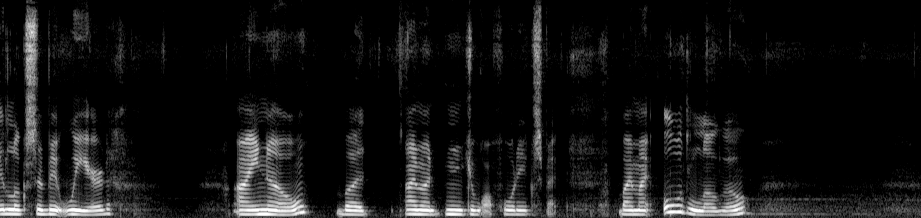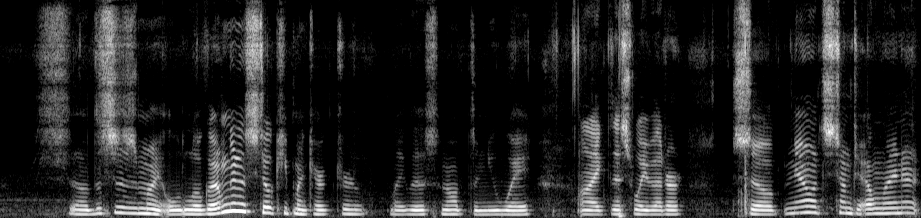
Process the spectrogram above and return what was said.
it looks a bit weird. I know, but I'm a Ninja Waffle. What do you expect? By my old logo. So this is my old logo. I'm going to still keep my character like this, not the new way. I like this way better. So now it's time to outline it.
